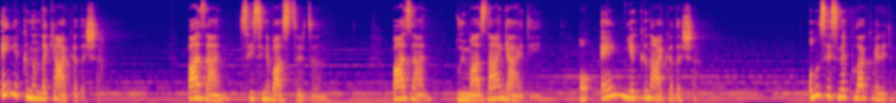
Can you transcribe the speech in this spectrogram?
En yakınındaki arkadaşa. Bazen sesini bastırdığın, bazen duymazdan geldiğin o en yakın arkadaşa. Onun sesine kulak verelim.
